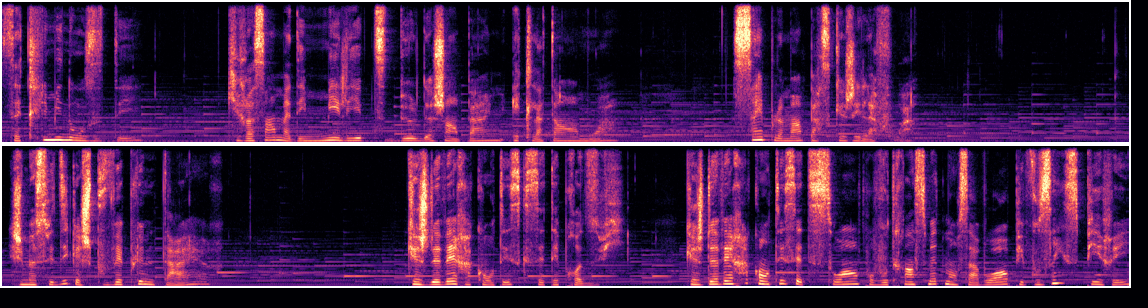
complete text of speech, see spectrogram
cette luminosité qui ressemble à des milliers de petites bulles de champagne éclatant en moi, simplement parce que j'ai la foi. Je me suis dit que je pouvais plus me taire, que je devais raconter ce qui s'était produit, que je devais raconter cette histoire pour vous transmettre mon savoir puis vous inspirer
